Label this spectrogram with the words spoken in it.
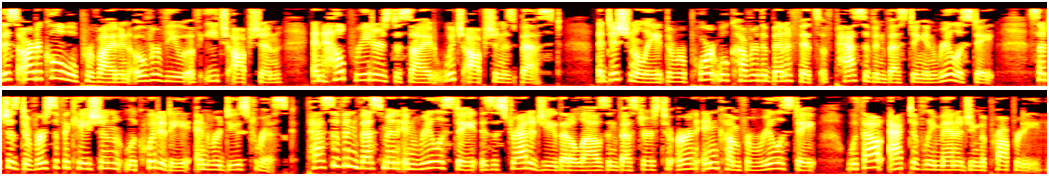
This article will provide an overview of each option and help readers decide which option is best. Additionally, the report will cover the benefits of passive investing in real estate, such as diversification, liquidity, and reduced risk. Passive investment in real estate is a strategy that allows investors to earn income from real estate without actively managing the property.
